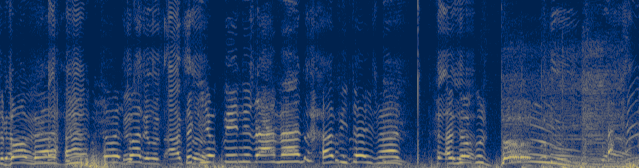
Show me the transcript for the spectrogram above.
de bal, man. Let's your man. Happy days, man. And knuckles, boom.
